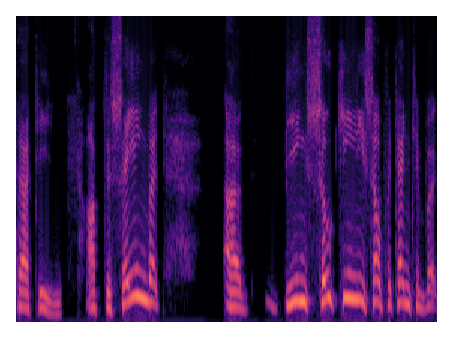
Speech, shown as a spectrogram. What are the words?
13, after saying that uh, being so keenly self-attentive, but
